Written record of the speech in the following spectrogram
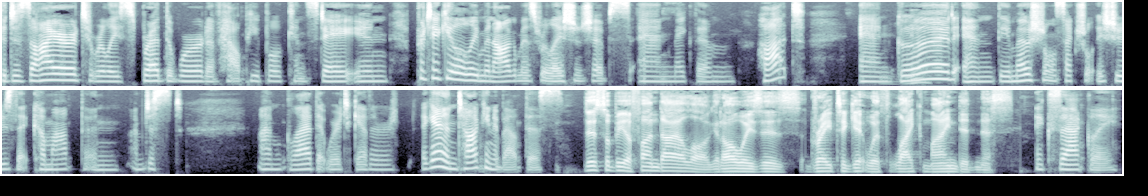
the desire to really spread the word of how people can stay in particularly monogamous relationships and make them hot and mm-hmm. good and the emotional sexual issues that come up and i'm just i'm glad that we're together again talking about this this will be a fun dialogue. It always is great to get with like mindedness. Exactly.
